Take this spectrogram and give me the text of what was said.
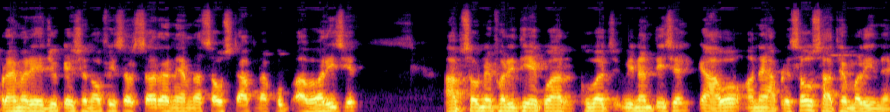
primary education officer sir અને એમના સૌ સ્ટાફના ખૂબ આભારી છે. આપ સૌને ફરીથી એકવાર ખૂબ જ વિનંતી છે કે આવો અને આપણે સૌ સાથે મળીને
